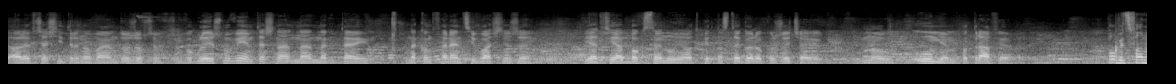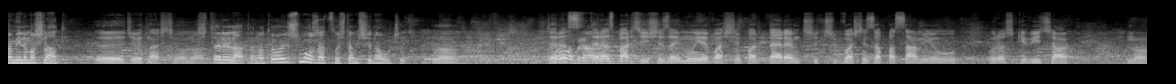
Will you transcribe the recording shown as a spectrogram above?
e, ale wcześniej trenowałem dużo. W- W ogóle już mówiłem też na, na, na tej na konferencji właśnie, że ja, ja boks trenuję od 15 roku życia. No, umiem, potrafię. Powiedz fanom, ile masz lat? E, 19 mam lat. 4 lata, no to już można coś tam się nauczyć. No. Teraz, Dobra. teraz bardziej się zajmuję właśnie parterem, czy, czy właśnie zapasami u, u Roszkiewicza. No.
